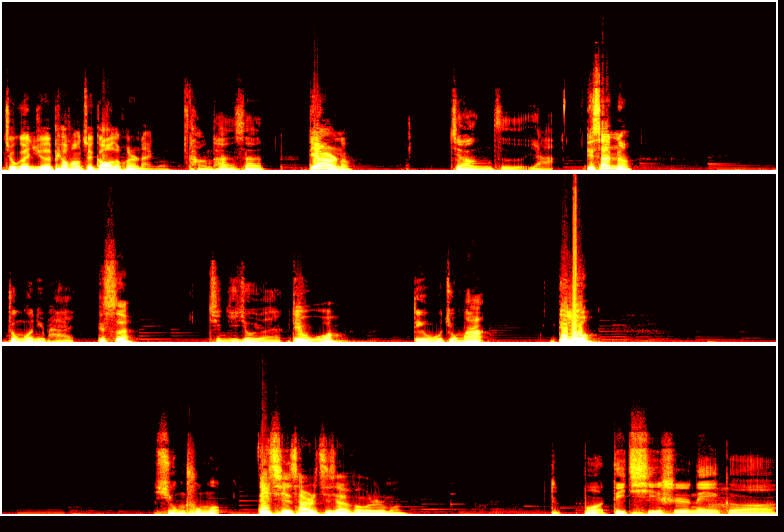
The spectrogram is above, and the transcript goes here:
九哥，你觉得票房最高的会是哪个？《唐探三》第二呢？姜子牙，第三呢？中国女排第四？紧急救援，第五？第五囧妈，第六？熊出没，第七才是急先锋是吗？不，第七是那个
